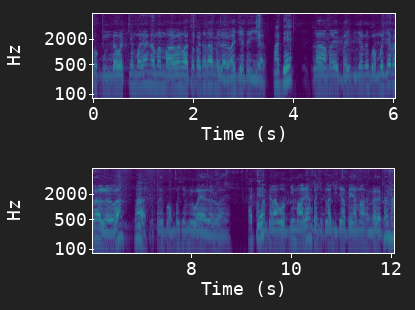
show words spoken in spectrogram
કોઈ ગુંડા વચ્ચે મળે ને અમે મારવાની વાતો કરતા હતા અમે લડવા જ જતા યાર. હા તે? પેલા અમારે ભાઈ બીજા અમે ગામમાં ગયા પેલા લડવા. હા. પછી ગામમાં અમે વાયા લડવા આવ્યા. હા તે? અમે પેલા ઓગી મારે ને પછી પેલા બીજા ભાઈ અમારા હંગાત હતા ને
